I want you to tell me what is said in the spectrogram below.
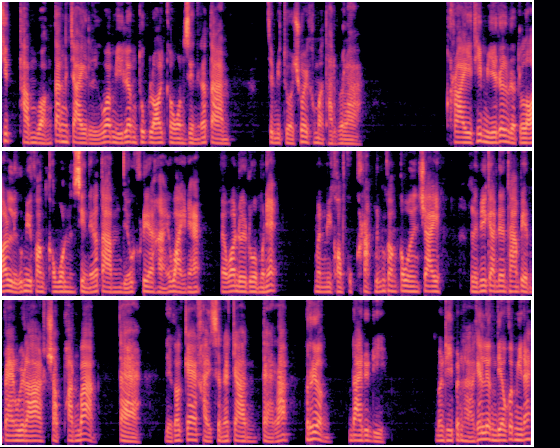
คิดทำหวังตั้งใจ หรือว่ามีเรื่องทุกข์ร้อนกังวลสิ่งก็ตาม จะมีตัวช่วยเข้ามาทันเวลา ใครที่มีเรื่องเดือดร้อน หรือมีความกังวลสิ่งใดก็ตาม เดี๋ยวเคลียร์หายไวนะฮะแปลว่าโดยรวมวันนี้มันมีความขุกขรักหรือมีความกังวลใจ หรือมีการเดินทางเปลี่ยนแปลงเวลาฉับพลันบ้าง แต่เดี๋ยวก็แก้ไขสถานการณ์แต่ละเรื่องได้ด้วยดี บางทีปัญหาแค่เรื่องเดียวก็มีนะ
